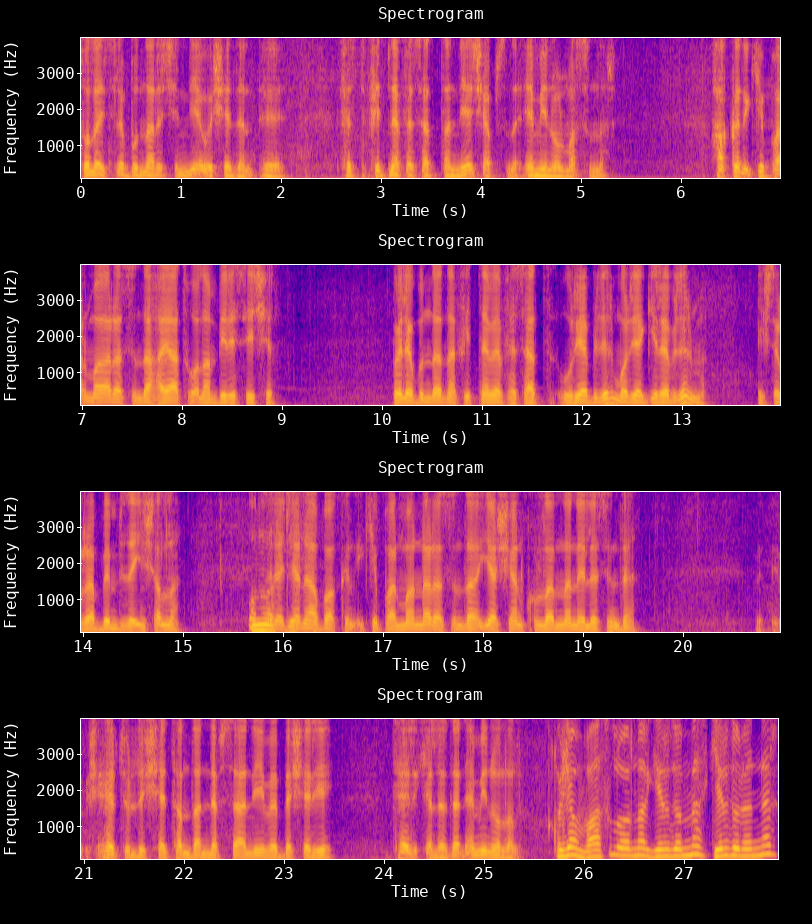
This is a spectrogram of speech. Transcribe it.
Dolayısıyla bunlar için niye o şeyden e, fitne fesattan niye şey yapsınlar, emin olmasınlar. Hakkın iki parmağı arasında hayatı olan birisi için böyle bunlardan fitne ve fesat uğrayabilir mi? Oraya girebilir mi? İşte Rabbim bize inşallah Onu böyle. Cenab-ı Hakk'ın iki parmağının arasında yaşayan kullarından eylesin de her türlü şeytandan, nefsani ve beşeri tehlikelerden emin olalım. Hocam vasıl olanlar geri dönmez. Geri dönenler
